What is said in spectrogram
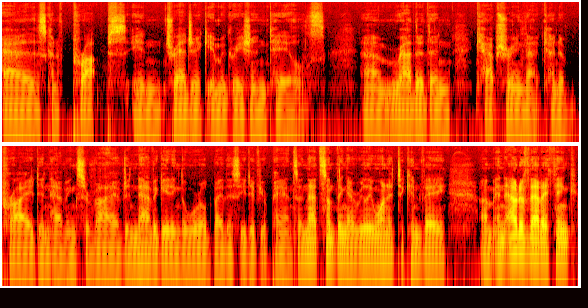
as kind of props in tragic immigration tales. Um, rather than capturing that kind of pride in having survived and navigating the world by the seat of your pants. And that's something I really wanted to convey. Um, and out of that, I think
